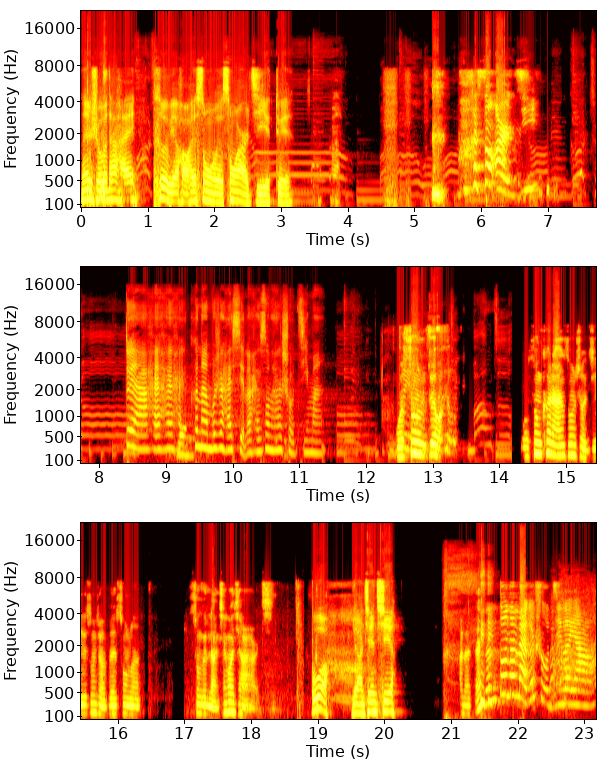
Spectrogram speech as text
那时候他还特别好，还送我送我耳机，对，还送耳机，对啊，还还还，柯南不是还写了还送他的手机吗？我送对我，我送柯南送手机，送小飞送了送个两千块钱耳机。不，两千七。啊两哎，能都能买个手机了呀。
